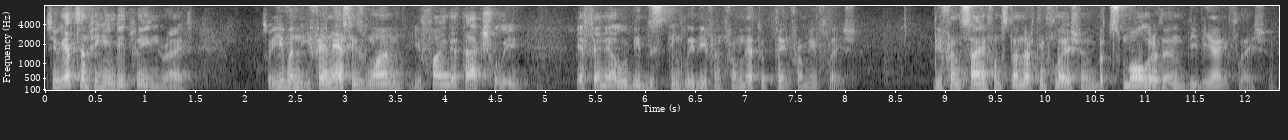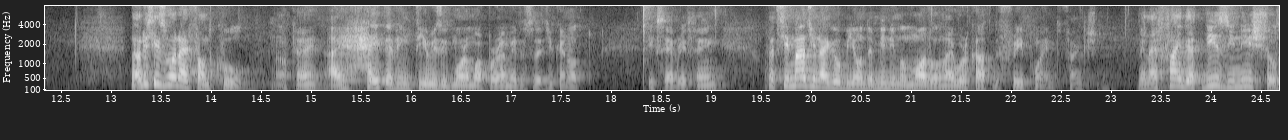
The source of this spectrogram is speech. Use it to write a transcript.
So you get something in between, right? So even if NS is 1, you find that actually FNL will be distinctly different from that obtained from inflation. Different sign from standard inflation, but smaller than DBI inflation. Now this is what I found cool, okay? I hate having theories with more and more parameters so that you cannot fix everything. Let's imagine I go beyond the minimal model and I work out the three-point function then I find that this initial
